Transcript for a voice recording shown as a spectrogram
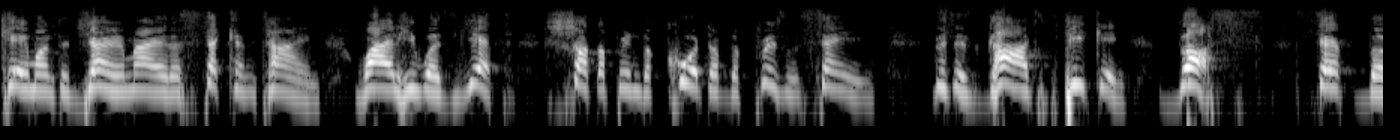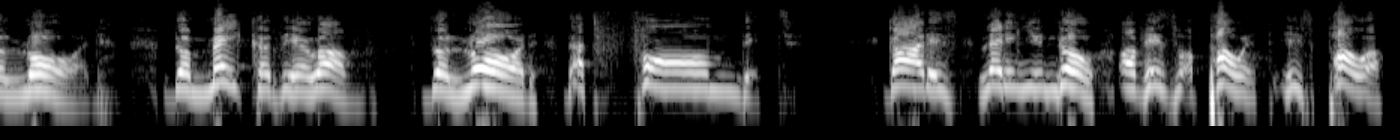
came unto Jeremiah the second time while he was yet shut up in the court of the prison, saying, This is God speaking. Thus saith the Lord, the maker thereof, the Lord that formed it. God is letting you know of his power, his power,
